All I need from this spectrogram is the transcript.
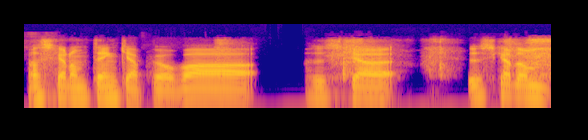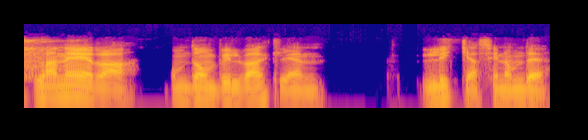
Vad ska de tänka på? Vad, hur, ska, hur ska de planera om de vill verkligen lyckas inom det?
